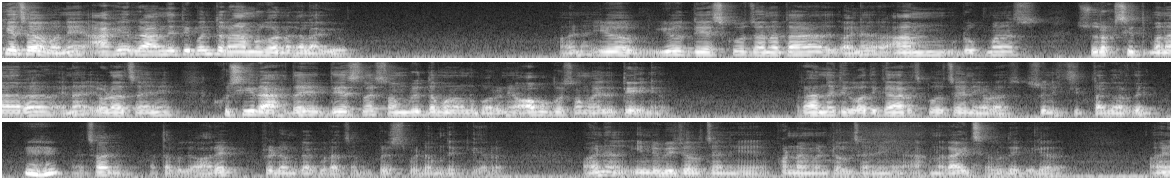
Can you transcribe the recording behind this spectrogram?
के छ भने आखिर राजनीति पनि त राम्रो गर्नका लागि हो। होइन यो यो देशको जनता होइन आम रूपमा सुरक्षित बनाएर होइन एउटा चाहिँ खुसी राख्दै देशलाई समृद्ध बनाउनु पऱ्यो नि अबको समय त त्यही नै हो। राजनैतिक अधिकारको चाहिँ एउटा सुनिश्चितता गर्दै छ नि। तपाईँको हरेक फ्रिडमका कुरा छन् प्रेस फ्रिडमदेखि लिएर। होइन इन्डिभिजुअल चाहिँ नि फन्डामेन्टल चाहिँ नि आफ्ना राइट्सहरूदेखि लिएर होइन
